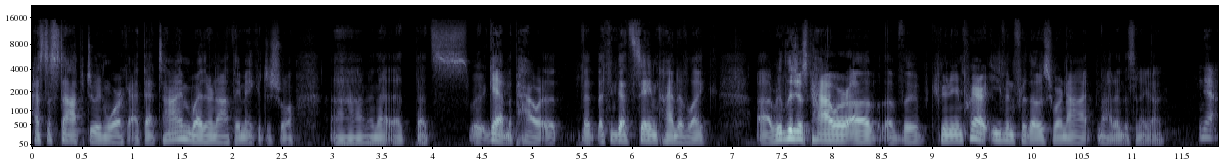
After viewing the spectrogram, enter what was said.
has to stop doing work at that time, whether or not they make it to shul. Um, and that, that, that's, again, the power that, that, I think that same kind of like uh, religious power of, of the community in prayer, even for those who are not, not in the synagogue. Yeah,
